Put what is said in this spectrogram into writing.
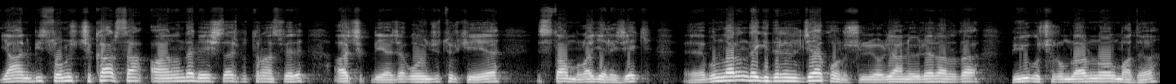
yani bir sonuç çıkarsa anında Beşiktaş bu transferi açıklayacak. Oyuncu Türkiye'ye İstanbul'a gelecek. Ee, Bunların da giderileceği konuşuluyor. Yani öyle arada büyük uçurumların olmadığı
